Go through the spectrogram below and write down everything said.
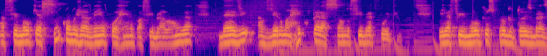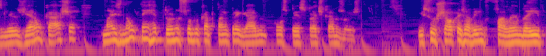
afirmou que, assim como já vem ocorrendo com a fibra longa, deve haver uma recuperação do fibra curta. Ele afirmou que os produtores brasileiros geram caixa, mas não têm retorno sobre o capital empregado com os preços praticados hoje. Isso o Schalka já vem falando aí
